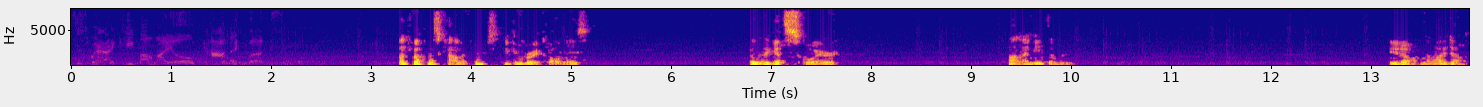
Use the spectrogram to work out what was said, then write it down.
is where I keep all my old comic books. SpongeBob has comic? You can break all those. Oh, I get square. Hold on, I need them. You don't. No, I don't.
